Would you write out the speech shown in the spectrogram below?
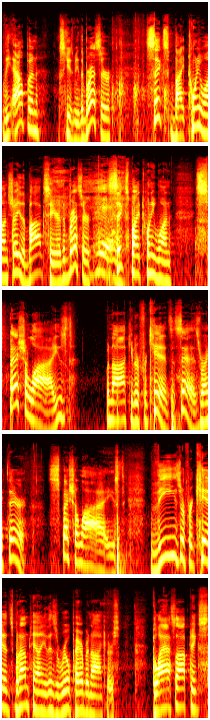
the Alpen, excuse me, the Bresser 6 by 21. Show you the box here. The Bresser 6 by 21 specialized binocular for kids. It says right there, specialized. These are for kids, but I'm telling you, this is a real pair of binoculars. Glass optics,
